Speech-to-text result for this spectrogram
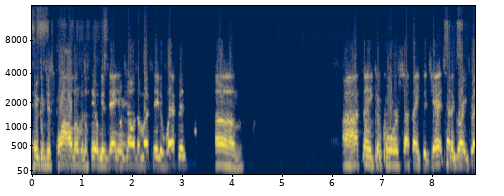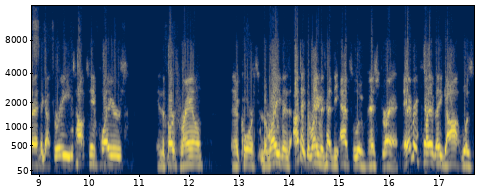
who can just fly all over the field against Daniel Jones, a much needed weapon. Um, I think, of course, I think the Jets had a great draft. They got three top ten players in the first round, and of course, the Ravens. I think the Ravens had the absolute best draft. Every player they got was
